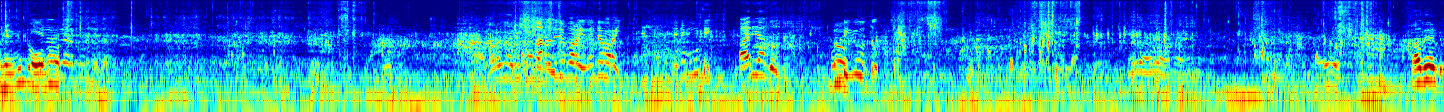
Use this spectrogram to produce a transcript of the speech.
എനിക്ക് തോന്നുന്നു ഇതിന് പറയും ഇതിന്റെ പറയും ഇതിന്റെ മൂട്ടി കാര്യാൻ തോന്നുന്നു മൂട്ടിക്ക് കുത്തും അത് കണ്ട്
